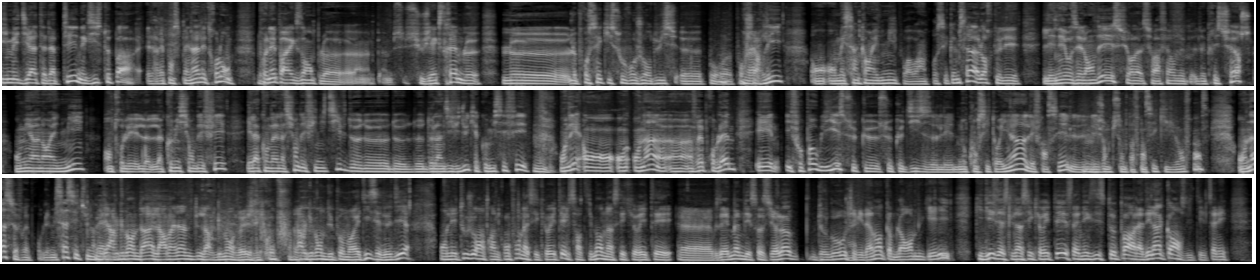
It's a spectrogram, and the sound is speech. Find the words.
immédiate adaptée n'existe pas. La réponse pénale est trop longue. Prenez par exemple euh, un sujet extrême, le, le, le procès qui s'ouvre aujourd'hui euh, pour, pour Charlie. On, on, met cinq ans et demi pour avoir un procès comme ça, alors que les, les Néo-Zélandais sur la sur l'affaire de, de Christchurch ont mis un an et demi entre les, la, commission des faits et la condamnation définitive de, de, de, de l'individu qui a commis ces faits. Hmm. On, est, on, on a un, un, vrai problème et il faut pas oublier ce que, ce que disent les, nos concitoyens, les Français, les, hmm. gens qui sont pas Français qui vivent en France. On a ce vrai problème. Et ça, c'est une. L'argument l'argument, je les confonds. L'argument de Dupont-Moretti, c'est de dire on est toujours en train de confondre la sécurité et le sentiment d'insécurité. Euh, vous avez même des sociologues de gauche, évidemment, comme Laurent Mukeli, qui disent l'insécurité, ça n'existe n'existe pas. La délinquance, dit-il,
